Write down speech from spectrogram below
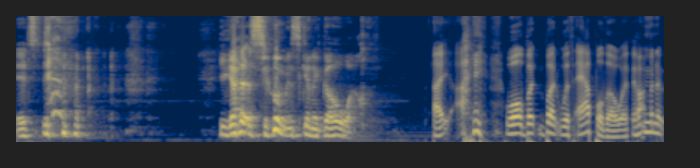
It's you gotta assume it's gonna go well. I, I well, but but with Apple though, if, I'm gonna,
